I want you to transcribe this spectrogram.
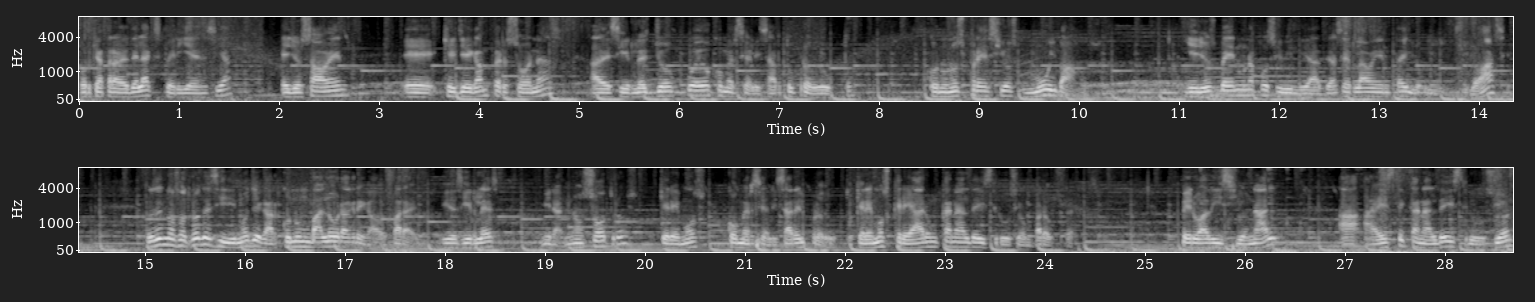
porque a través de la experiencia ellos saben eh, que llegan personas a decirles yo puedo comercializar tu producto con unos precios muy bajos. Y ellos ven una posibilidad de hacer la venta y lo, y lo hacen. Entonces nosotros decidimos llegar con un valor agregado para ellos y decirles, mira, nosotros queremos comercializar el producto, queremos crear un canal de distribución para ustedes. Pero adicional a, este canal de distribución,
